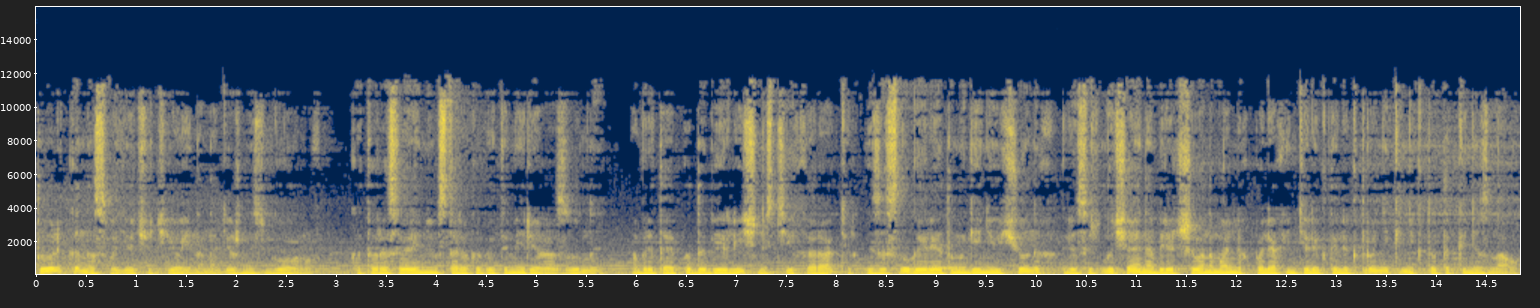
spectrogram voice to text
только на свое чутье и на надежность големов, которые со временем стали в какой-то мере разумны, обретая подобие личности и характер. И заслугой ли этому гению ученых, или случайно обретшего аномальных полях интеллекта электроники, никто так и не знал.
